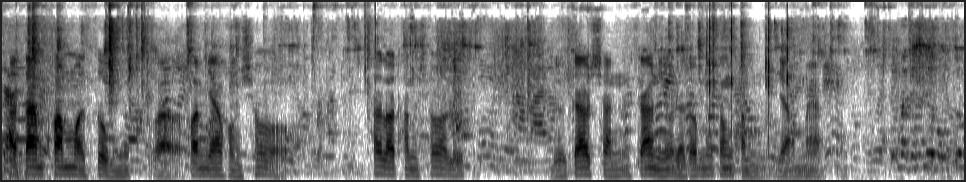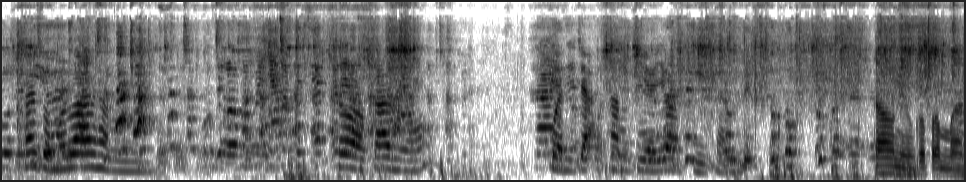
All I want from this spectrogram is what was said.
จะเอาตามความเหมาะสมกว่าความยาวของช่อ ถ้าเราทำช่อเล็ก หรือ 9 ชั้น 9 นิ้วแล้วก็ไม่ต้องทำยาวมาก ถ้าสมมติว่าทำช่อเก้านิ้ว ควรจะทำเปียยอดกี่ชั้น9 นิ้วก็ประมาณ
